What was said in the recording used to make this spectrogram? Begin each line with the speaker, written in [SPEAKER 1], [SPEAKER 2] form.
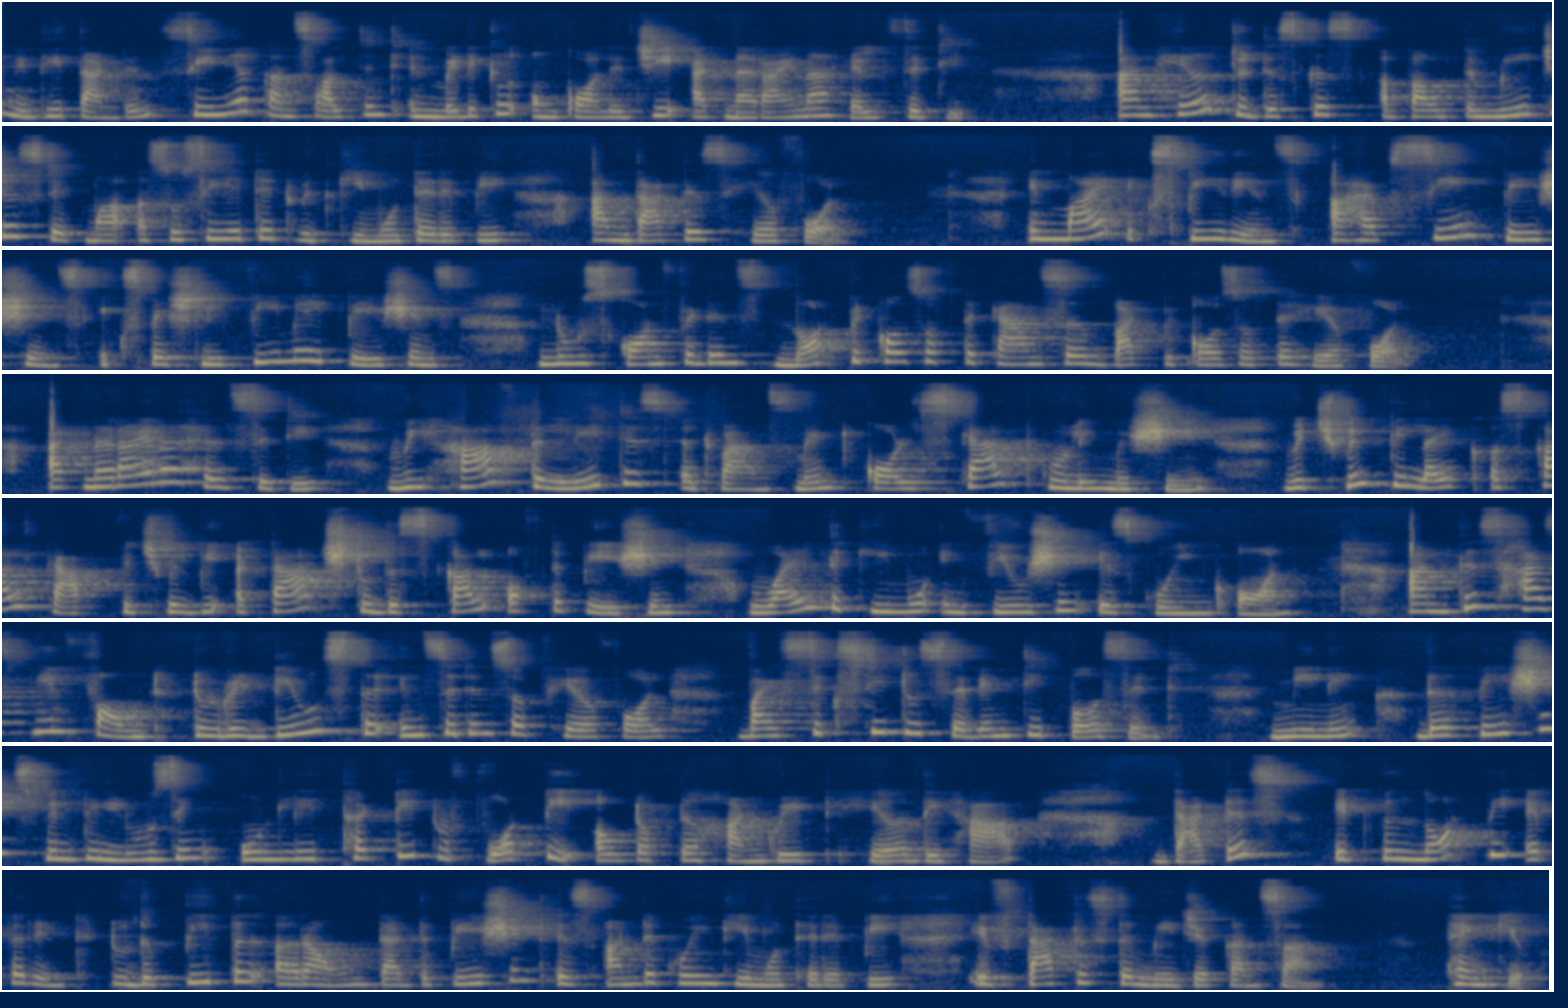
[SPEAKER 1] Nidhi Tandon, Senior Consultant in Medical Oncology at Narayana Health City. I'm here to discuss about the major stigma associated with chemotherapy and that is hair fall. In my experience, I have seen patients, especially female patients, lose confidence not because of the cancer but because of the hair fall. At Narayana Health City, we have the latest advancement called scalp cooling machine, which will be like a skull cap which will be attached to the skull of the patient while the chemo infusion is going on. And this has been found to reduce the incidence of hair fall by 60 to 70 percent meaning the patients will be losing only 30 to 40 out of the 100 hair they have. That is, it will not be apparent to the people around that the patient is undergoing chemotherapy if that is the major concern. Thank you.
